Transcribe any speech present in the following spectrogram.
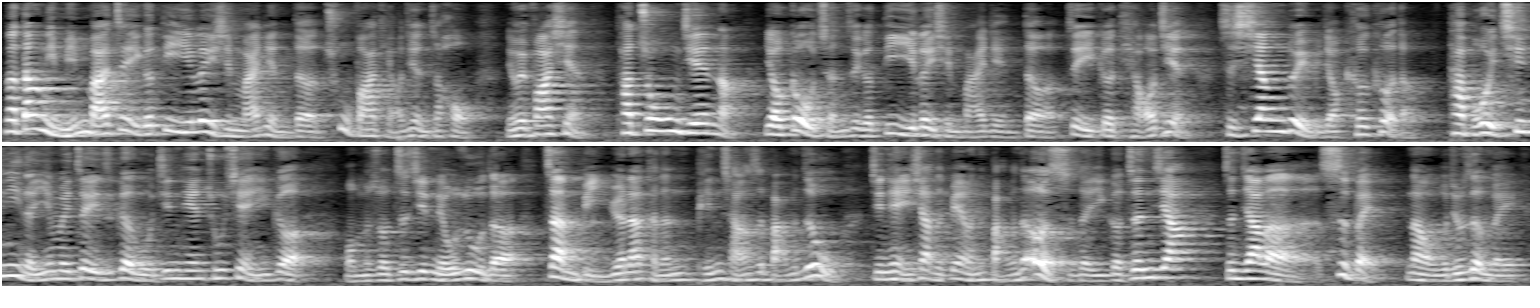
那当你明白这一个第一类型买点的触发条件之后，你会发现它中间呢要构成这个第一类型买点的这一个条件是相对比较苛刻的，它不会轻易的因为这一只个股今天出现一个我们说资金流入的占比原来可能平常是百分之五，今天一下子变成百分之二十的一个增加，增加了四倍，那我就认为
